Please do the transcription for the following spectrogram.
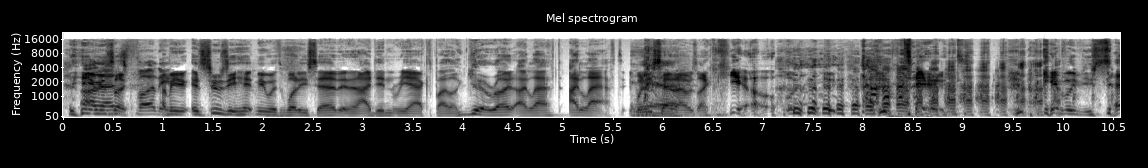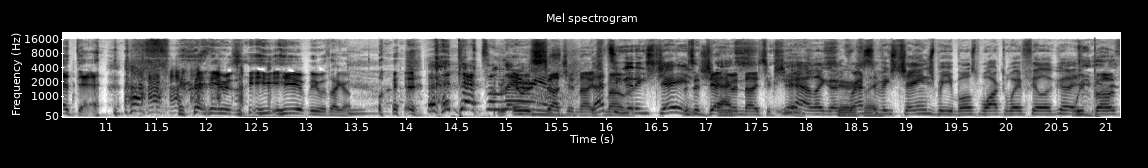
He Oh, was that's like, funny. I mean, as soon as he hit me with what he said and I didn't react by like, Yeah, right, I laughed. I laughed. When he said it, I was like, Yo, dude, I can't believe you said that. and he was, he, he hit me with like a, That's hilarious. it was such a nice That's moment. a good exchange. It was a genuine That's- nice exchange. Yeah, like Seriously. aggressive exchange, but you both walked away feeling good. we both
